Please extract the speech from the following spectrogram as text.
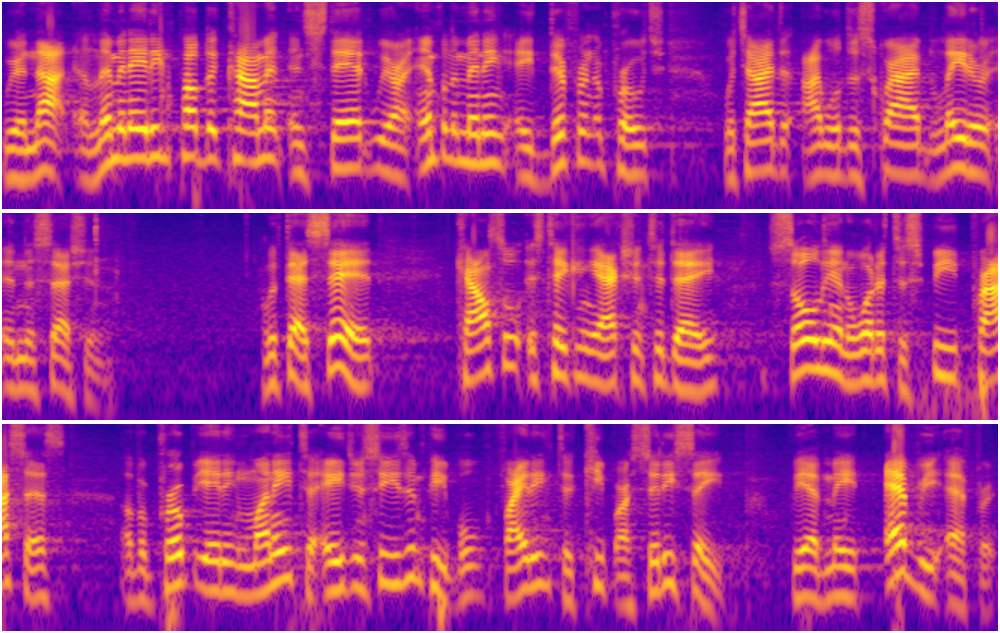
We are not eliminating public comment. Instead, we are implementing a different approach, which I, I will describe later in the session. With that said, Council is taking action today solely in order to speed process of appropriating money to agencies and people fighting to keep our city safe. We have made every effort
